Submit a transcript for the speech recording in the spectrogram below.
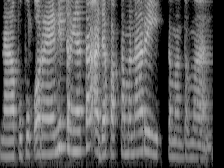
Nah, pupuk urea ini ternyata ada fakta menarik, teman-teman.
